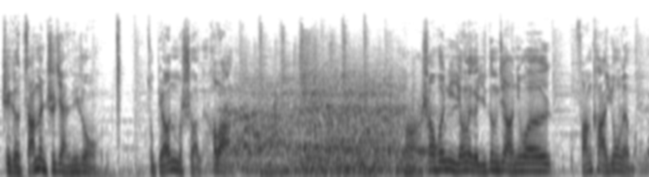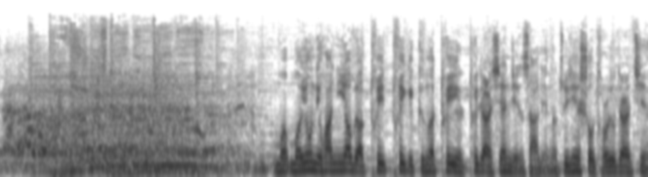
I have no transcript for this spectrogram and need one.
这个咱们之间的那种，都不要那么说了，好吧？啊，上回你赢了个一等奖，你我房卡用了吗？没没用的话，你要不要退退给给我退退点现金啥的？我最近手头有点紧。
